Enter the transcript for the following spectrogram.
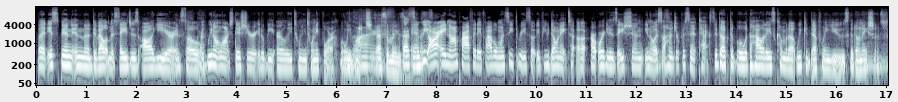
But it's been in the development stages all year, and so if we don't launch this year, it'll be early 2024 when we launch. That's amazing. That's And we are a nonprofit, a 501c3. So if you donate to uh, our organization, you know, it's 100% tax deductible. With the holidays coming up, we could definitely use the donations.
